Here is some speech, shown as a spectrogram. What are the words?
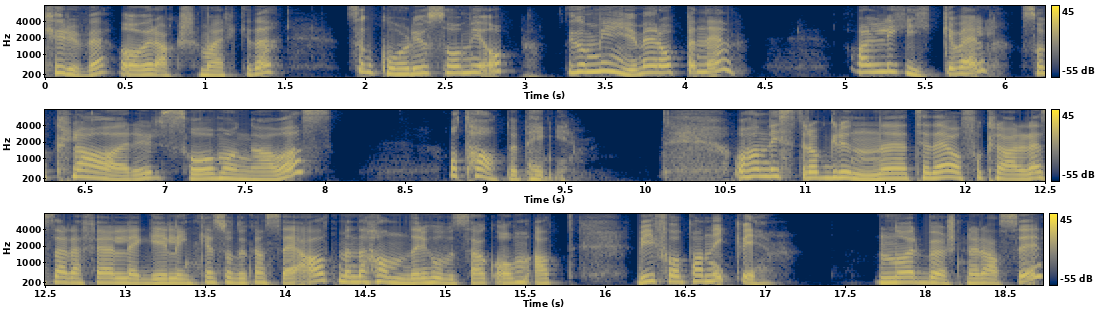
kurve over aksjemarkedet, så går det jo så mye opp. Det går mye mer opp enn ned. Allikevel så klarer så mange av oss å tape penger. Og han lister opp grunnene til det og forklarer det, så det er derfor jeg legger linken så du kan se alt, men det handler i hovedsak om at vi får panikk, vi, når børsene raser.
